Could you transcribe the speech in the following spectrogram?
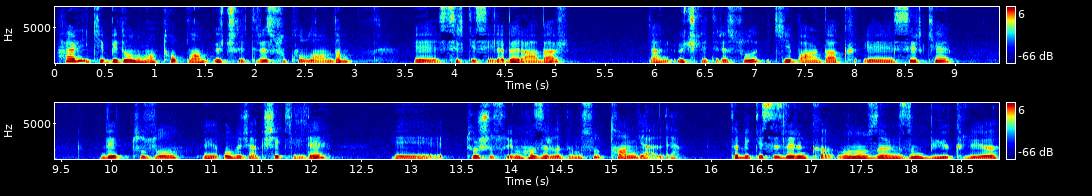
Her iki bidonuma toplam 3 litre su kullandım. E, sirkesiyle beraber. Yani 3 litre su, 2 bardak e, sirke ve tuzu e, olacak şekilde e, turşu suyumu hazırladığım su tam geldi. Tabii ki sizlerin kavanozlarınızın büyüklüğü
